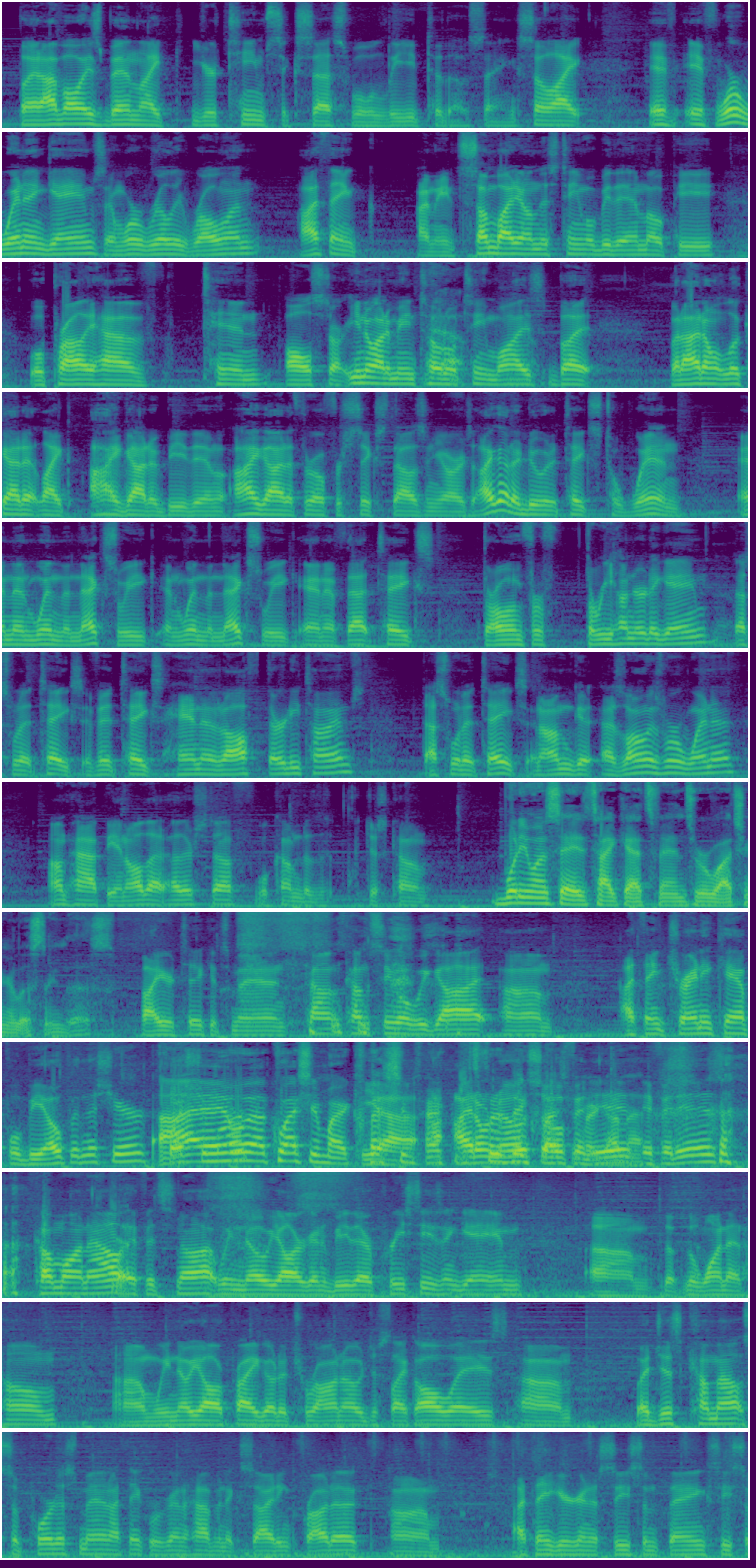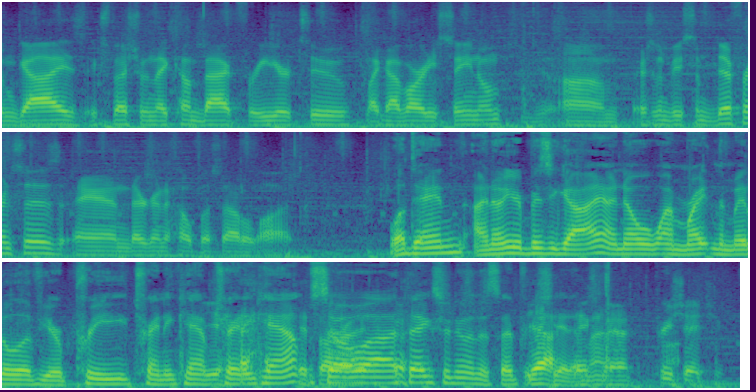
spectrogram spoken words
but I've always been like your team's success will lead to those things. So like if if we're winning games and we're really rolling, I think I mean somebody on this team will be the MOP. We'll probably have ten all star. You know what I mean, total Yeah. team wise, but. But I don't look at it like I got to be them. I got to throw for 6,000 yards. I got to do what it takes to win and then win the next week and win the next week. And if that takes throwing for 300 a game, that's what it takes. If it takes handing it off 30 times, that's what it takes. And I'm good. As long as we're winning, I'm happy. And all that other stuff will come to the, just come. What do you want to say to Ticats fans who are watching or listening to this? Buy your tickets, man. Come, come see what we got. Um, I think training camp will be open this year. Question I, mark? uh, question mark. Question yeah, mark. I, I don't know. So if question it is, if it is, come on out. If it's not, we know y'all are going to be there. Preseason game, um, the, the one at home. Um, we know y'all will probably go to Toronto just like always. Um, but just come out, support us, man. I think we're going to have an exciting product. I think you're going to see some things, see some guys, especially when they come back for year two, like I've already seen them. Um, there's going to be some differences, and they're going to help us out a lot. Well, Dane, I know you're a busy guy. I know I'm right in the middle of your pre-training camp, Yeah, training camp. So all right. uh, thanks for doing this. I Yeah, appreciate it, thanks, man. man. Appreciate you.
